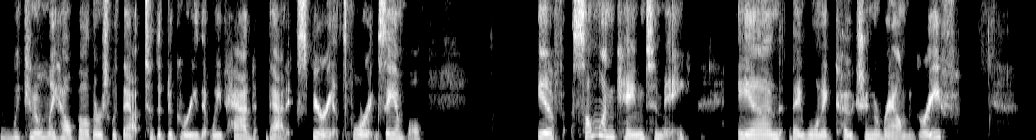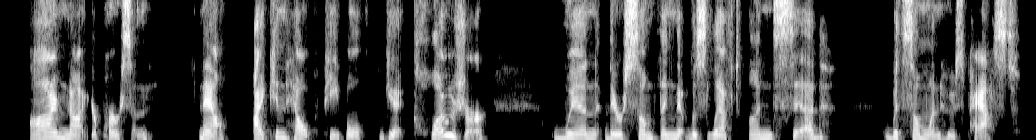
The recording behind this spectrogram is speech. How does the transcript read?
We can only help others with that to the degree that we've had that experience. For example if someone came to me and they wanted coaching around grief i'm not your person. Now i can help people get closure when there's something that was left unsaid with someone who's passed.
